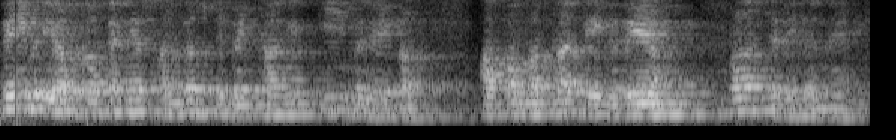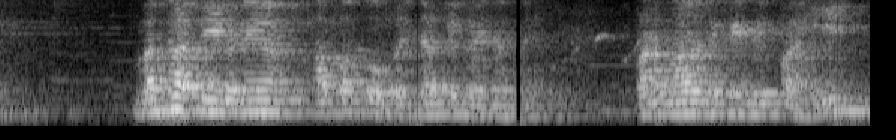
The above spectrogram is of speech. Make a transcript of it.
ਕਈ ਵਾਰੀ ਆਪਾਂ ਕਹਿੰਦੇ ਹਾਂ, ਸੰਗਤ 'ਚ ਬੈਠਾਂਗੇ ਕੀ ਮਿਲੇਗਾ? ਆਪਾਂ ਮੱਥਾ ਟੇਕਦੇ ਆ ਬਾਹਰ ਚਲੇ ਜਾਂਦੇ ਆ ਮੱਥਾ ਟੇਕਦੇ ਆ ਆਪਾਂ ਧੁੱਪ 'ਚ ਜਾ ਕੇ ਬਹਿ ਜਾਂਦੇ ਆ ਪਰ ਮਹਾਰਾਜ ਕਹਿੰਦੇ, ਭਾਈ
